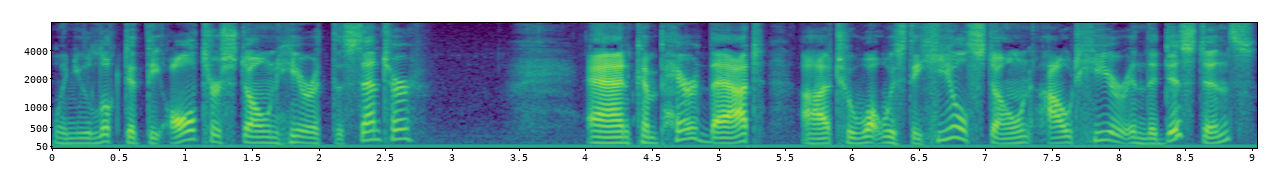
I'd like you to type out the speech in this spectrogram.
when you looked at the altar stone here at the center and compared that uh, to what was the heel stone out here in the distance.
